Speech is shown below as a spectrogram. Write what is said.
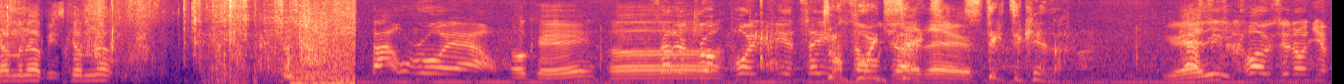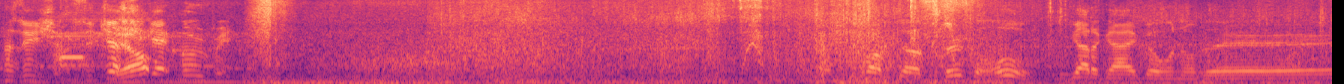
coming up. He's coming up. Battle Royale. Okay. Set a drop Uh, point for your team, Drop point soldier. Right there. Stick together. you Gas ready? is closing on your position. Suggest Yep. you get moving. Fucked up circle. Oh, we got a guy going over there.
